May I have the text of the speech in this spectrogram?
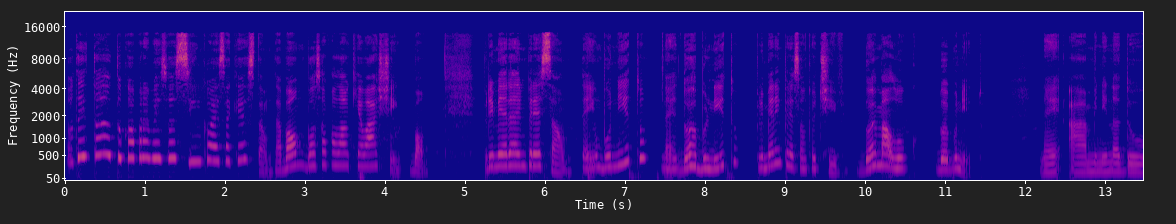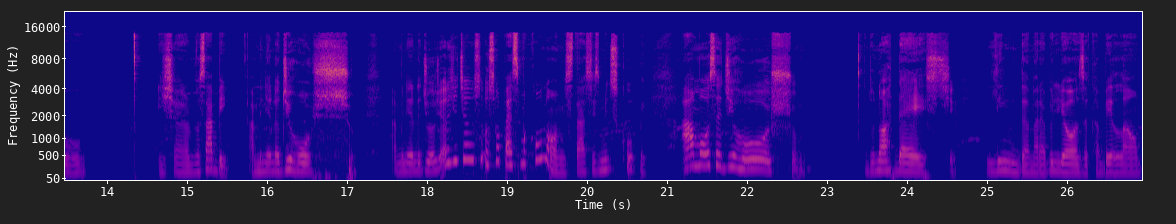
Eu tenho tanto compromisso assim com essa questão, tá bom? Vou só falar o que eu achei. Bom, primeira impressão: tem um bonito, né? Dor bonito, primeira impressão que eu tive, dois maluco, dois bonito, né? A menina do Ixi, eu vou saber. A menina de roxo. A menina de roxo. Gente, eu, eu sou péssima com nomes, tá? Vocês me desculpem. A moça de roxo do Nordeste. Linda, maravilhosa, cabelão,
